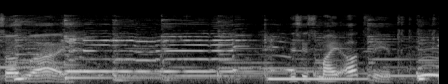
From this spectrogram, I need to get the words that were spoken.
so do I. This is my outfit.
